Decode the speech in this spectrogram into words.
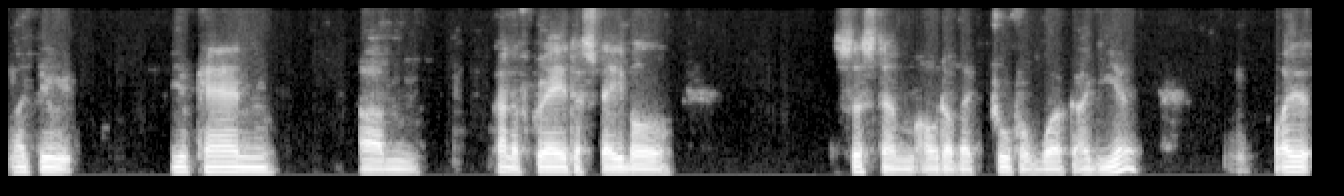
Like you you can um, kind of create a stable system out of that proof of work idea but it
